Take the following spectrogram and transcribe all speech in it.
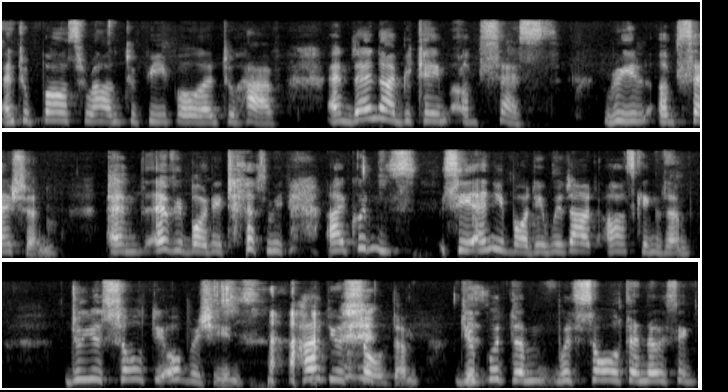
and to pass around to people and to have. And then I became obsessed, real obsession. And everybody tells me I couldn't see anybody without asking them, Do you salt the aubergines? How do you salt them? Do you put them with salt and those things?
